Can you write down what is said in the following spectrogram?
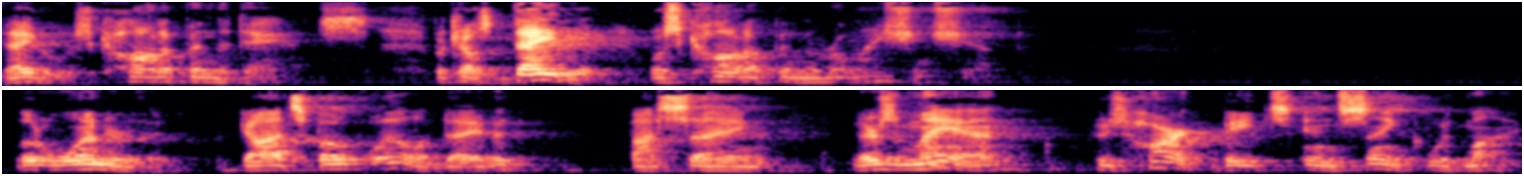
David was caught up in the dance because David was caught up in the relationship. Little wonder that God spoke well of David by saying, There's a man whose heart beats in sync with mine.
